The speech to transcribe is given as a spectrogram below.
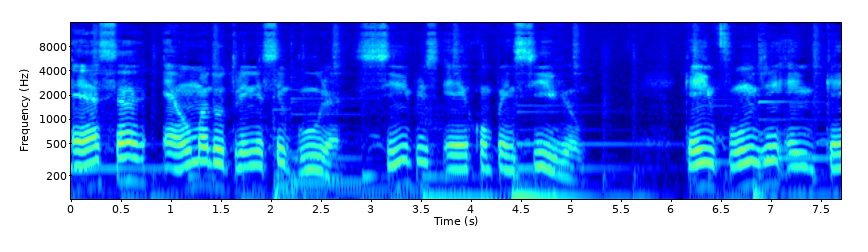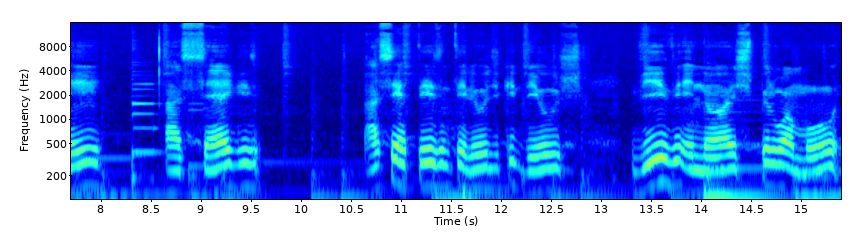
Essa é uma doutrina segura, simples e compreensível, que infunde em quem a segue a certeza interior de que Deus vive em nós pelo amor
